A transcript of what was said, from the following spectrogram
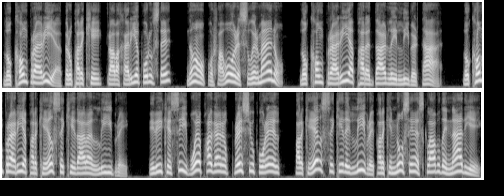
Lo compraría, pero ¿para qué trabajaría por usted? No, por favor, su hermano. Lo compraría para darle libertad. Lo compraría para que él se quedara libre. Diría que sí, voy a pagar el precio por él para que él se quede libre, para que no sea esclavo de nadie.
